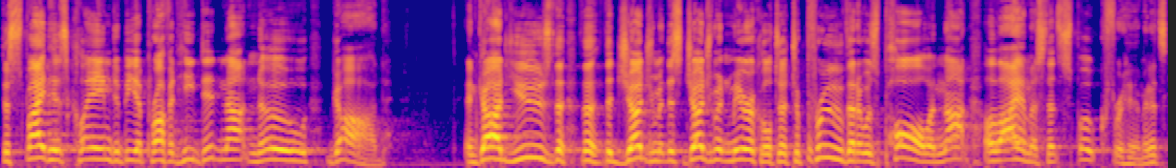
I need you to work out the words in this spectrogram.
Despite his claim to be a prophet, he did not know God. And God used the, the, the, judgment, this judgment miracle, to, to prove that it was Paul and not Elymas that spoke for him. And it's,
